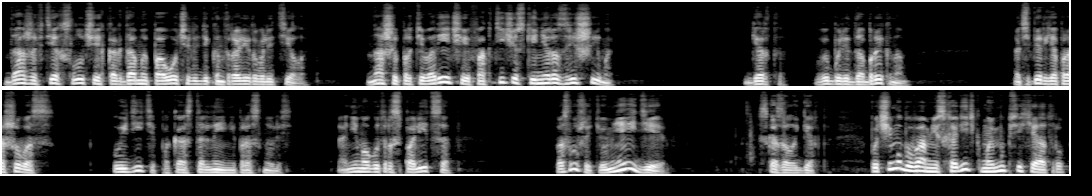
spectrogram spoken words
даже в тех случаях, когда мы по очереди контролировали тело. Наши противоречия фактически неразрешимы. Герта, вы были добры к нам, а теперь я прошу вас, уйдите, пока остальные не проснулись. Они могут распалиться. — Послушайте, у меня идея, — сказала Герта. — Почему бы вам не сходить к моему психиатру?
